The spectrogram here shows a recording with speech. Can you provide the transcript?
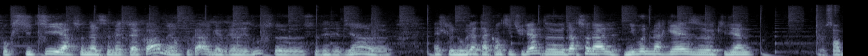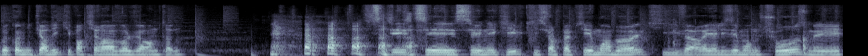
faut que City et Arsenal se mettent d'accord, mais en tout cas, Gabriel Jesus euh, se verrait bien euh, être le nouvel attaquant titulaire de- d'Arsenal. Niveau de merguez, euh, Kylian. c'est un peu comme Icardi qui partira à Wolverhampton. C'est- C'est c'est une équipe qui, sur le papier, est moins bonne, qui va réaliser moins de choses, mais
